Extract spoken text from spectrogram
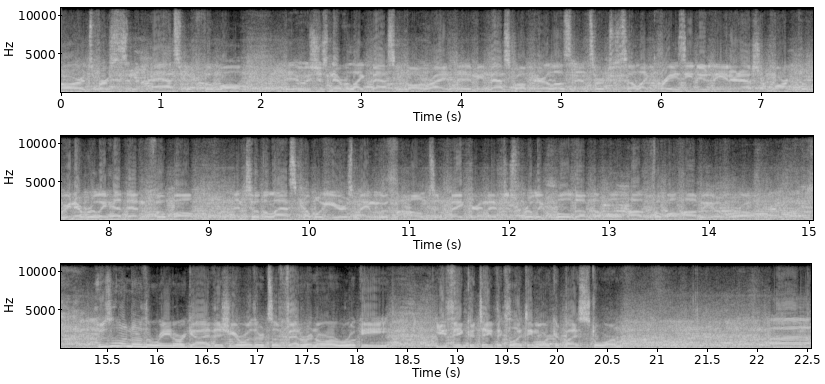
cards versus in the past with football, it was just never like basketball, right? I mean, basketball parallels and inserts would sell like crazy due to the international market, but we never really had that in football until the last couple years, mainly with Mahomes and Baker, and they've just or guy this year, whether it's a veteran or a rookie, you think could take the collecting market by storm? Uh,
